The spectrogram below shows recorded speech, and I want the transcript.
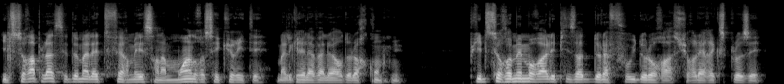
Il se rappela ces deux mallettes fermées sans la moindre sécurité, malgré la valeur de leur contenu. Puis il se remémora l'épisode de la fouille de Laura sur l'air explosé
